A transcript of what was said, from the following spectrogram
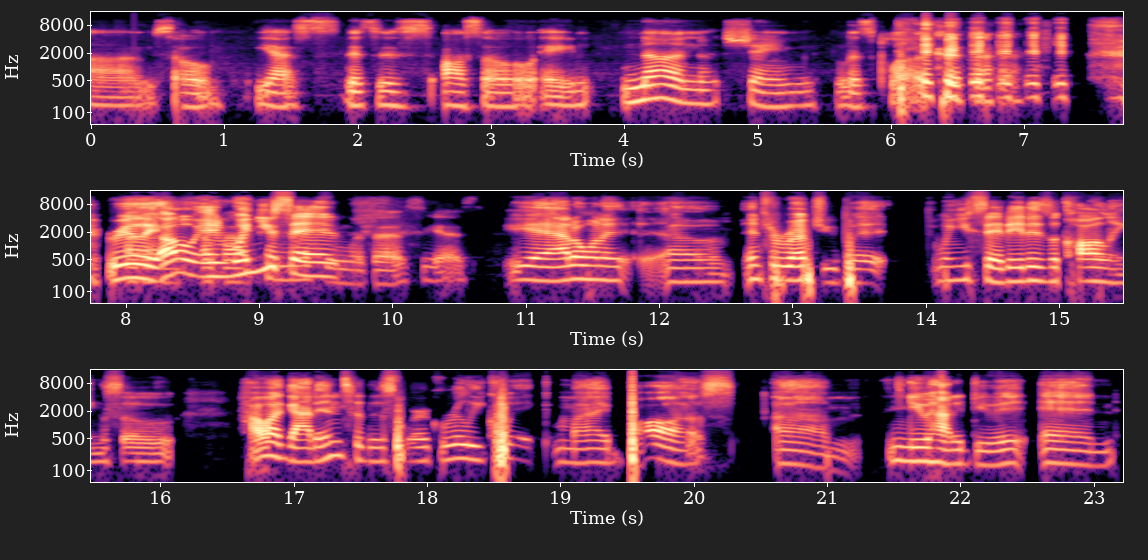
Um, so yes, this is also a non shameless plug. really? Um, oh, and when you said with us, yes. Yeah, I don't want to um, interrupt you, but when you said it is a calling, so how I got into this work really quick, my boss um, knew how to do it. And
